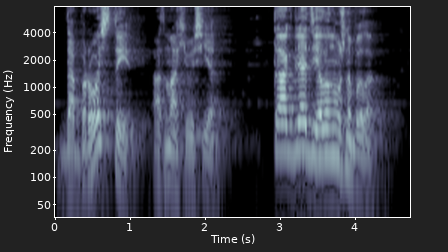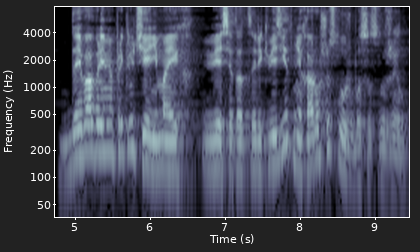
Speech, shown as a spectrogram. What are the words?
«Да брось ты», — отмахиваюсь я. «Так для дела нужно было. Да и во время приключений моих весь этот реквизит мне хорошую службу сослужил.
